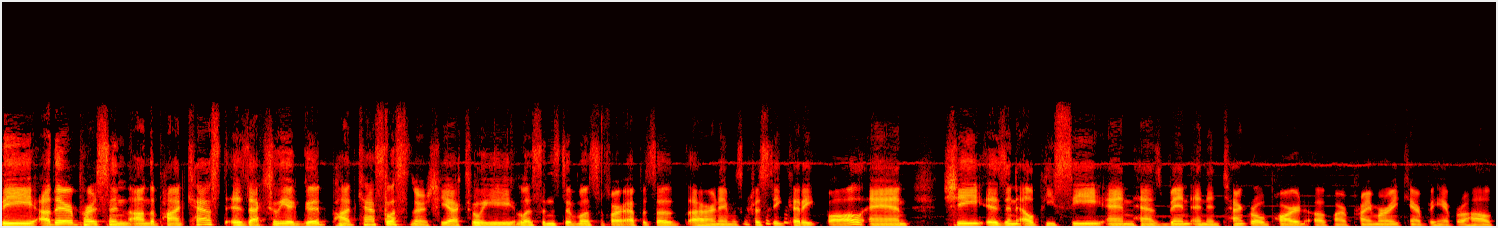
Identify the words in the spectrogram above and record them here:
The other person on the podcast is actually a good podcast listener. She actually listens to most of our episodes. Uh, her name is Christy Karik Ball, and she is an LPC and has been an integral part of our primary care behavioral health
